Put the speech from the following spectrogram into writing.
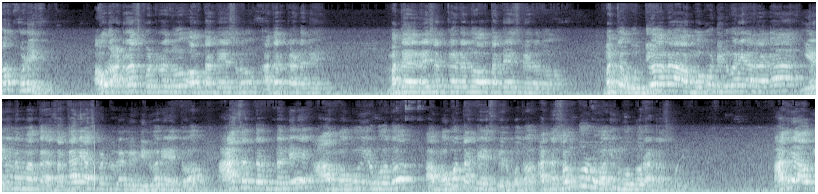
ಅವ್ರು ಕೊಡಿ. ಅವ್ರು ಅಡ್ರೆಸ್ ಕೊಟ್ಟಿರೋದು, ಅವ್ರ ತಂದೆ ಹೆಸರು, ಆಧಾರ್ ಕಾರ್ಡಲ್ಲಿ ಮತ್ತೆ ರೇಷನ್ ಕಾರ್ಡಲ್ಲೂ ಅವ್ರ ತಂದೆ ಹೆಸರು ಇರೋದು. ಮತ್ತೆ ಉದ್ಯೋಗ, ಆ ಮಗು ಡೆಲಿವರಿ ಆದಾಗ ಏನು ನಮ್ಮ ಸರ್ಕಾರಿ ಹಾಸ್ಪಿಟಲ್ನಲ್ಲಿ ಡೆಲಿವರಿ ಆಯಿತು, ಆ ಸಂದರ್ಭದಲ್ಲಿ ಆ ಮಗು ಇರ್ಬೋದು, ಆ ಮಗು ತಂದೆ ಹೆಸರು ಇರ್ಬೋದು, ಅದನ್ನ ಸಂಪೂರ್ಣವಾಗಿ ಮೂಗೂರು ಅಡ್ರೆಸ್ ಕೊಟ್ಟಿದ್ದಾರೆ. ಆದರೆ ಅವ್ರು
